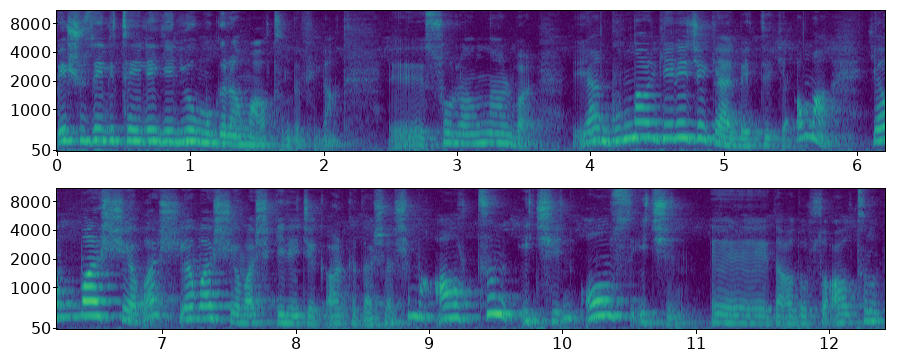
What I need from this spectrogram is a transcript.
550 TL geliyor mu gram altında filan? E, soranlar var. Yani bunlar gelecek elbette ki ama yavaş yavaş yavaş yavaş gelecek arkadaşlar. Şimdi altın için, ons için e, daha doğrusu altın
